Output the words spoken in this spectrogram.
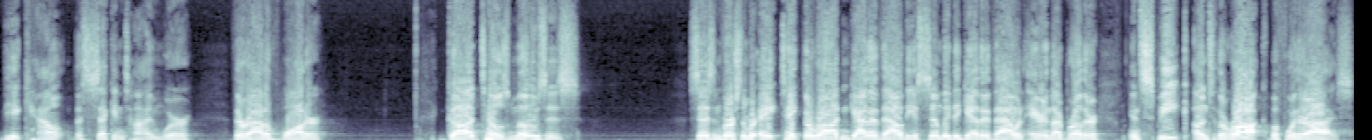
the account the second time where they're out of water. God tells Moses, says in verse number 8, Take the rod and gather thou the assembly together, thou and Aaron thy brother, and speak unto the rock before their eyes.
